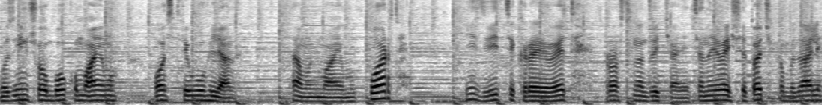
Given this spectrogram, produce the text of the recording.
бо з іншого боку маємо острів Углян. Там ми маємо порт. І звідси краєвид просто надзвичайний. Це найвища точка, бо далі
